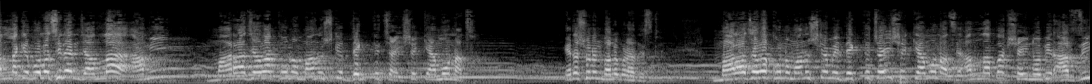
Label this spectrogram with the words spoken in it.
আল্লাহকে বলেছিলেন যে, আল্লাহ, আমি মারা যাওয়া কোনো মানুষকে দেখতে চাই, সে কেমন আছে? এটা শুনেন ভালো করে হাদিসটা। মারা যাওয়া কোনো মানুষকে আমি দেখতে চাই, সে কেমন আছে? আল্লাহ পাক সেই নবীর আরজি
